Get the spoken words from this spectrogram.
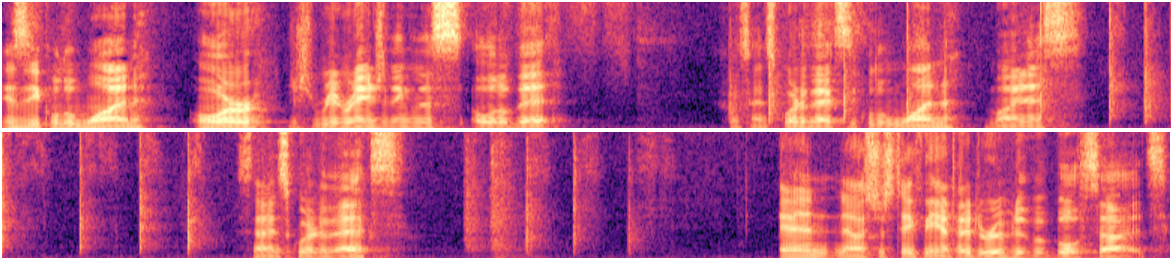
is equal to 1, or just rearranging this a little bit, cosine squared of x is equal to 1 minus sine squared of x. And now let's just take the antiderivative of both sides.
